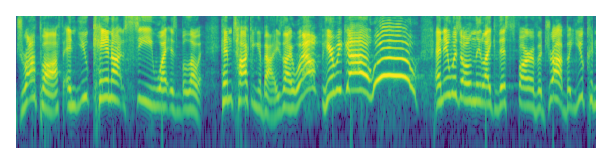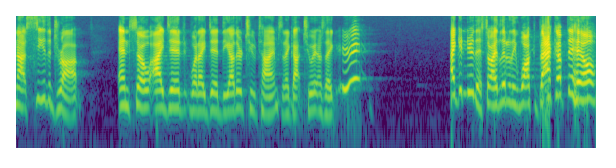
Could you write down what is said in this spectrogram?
drop off and you cannot see what is below it. Him talking about it. He's like, well, here we go. Woo! And it was only like this far of a drop, but you could not see the drop. And so I did what I did the other two times, and I got to it. I was like, eh, I can do this. So I literally walked back up the hill,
